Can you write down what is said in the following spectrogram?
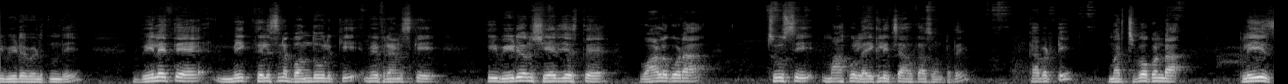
ఈ వీడియో వెళుతుంది. వీలైతే మీకు తెలిసిన బంధువులకి మీ ఫ్రెండ్స్కి ఈ వీడియోని షేర్ చేస్తే వాళ్ళు కూడా చూసి మాకు లైక్లు ఇచ్చే అవకాశం ఉంటుంది. కాబట్టి మర్చిపోకుండా ప్లీజ్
